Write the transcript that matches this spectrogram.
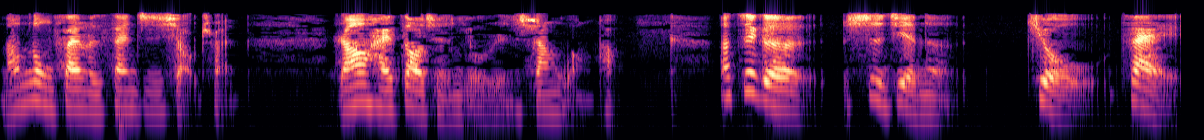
然后弄翻了三只小船，然后还造成有人伤亡，哈。那这个事件呢，就在。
